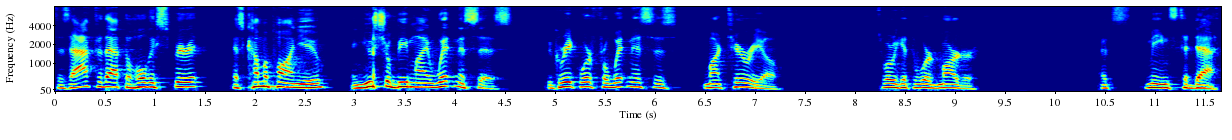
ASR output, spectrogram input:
It says, after that, the Holy Spirit has come upon you, and you shall be my witnesses. The Greek word for witness is martyrio. It's where we get the word martyr. It means to death.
